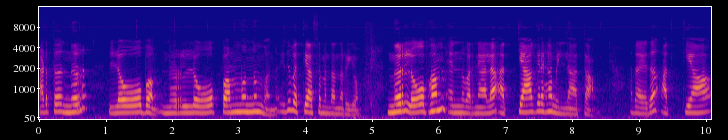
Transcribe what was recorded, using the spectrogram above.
അടുത്തത് നിർലോഭം. നിർലോപം എന്നും വന്നു. ഇത് വ്യത്യാസം എന്താണെന്നറിയോ? നിർലോഭം എന്ന് പറഞ്ഞാൽ അത്യാഗ്രഹമില്ലാത്ത. അതായത് അത്യാ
